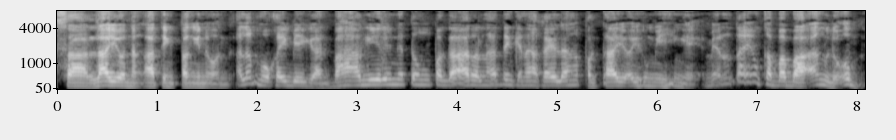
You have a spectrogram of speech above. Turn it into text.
sa layo ng ating Panginoon. Alam mo kaibigan, bahagi rin itong pag-aaral natin kinakailangan pag tayo ay humihingi. Meron tayong kababaang loob.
